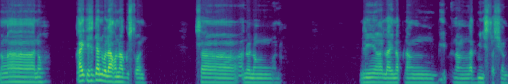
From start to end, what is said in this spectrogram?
Mga ano, kahit isa dyan wala akong nagustuhan sa ano ng ano, linya lineup ng ng administrasyon.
